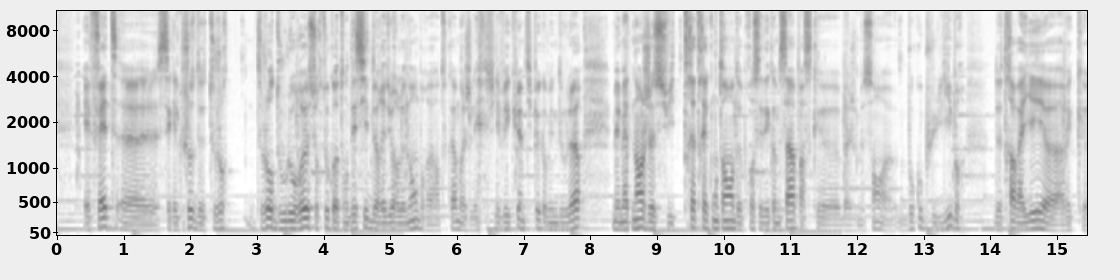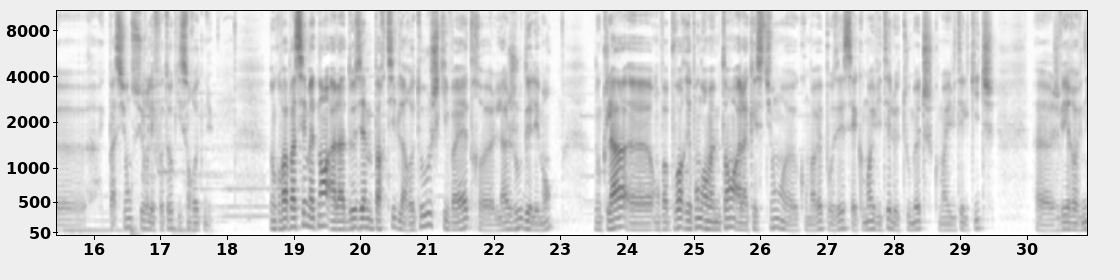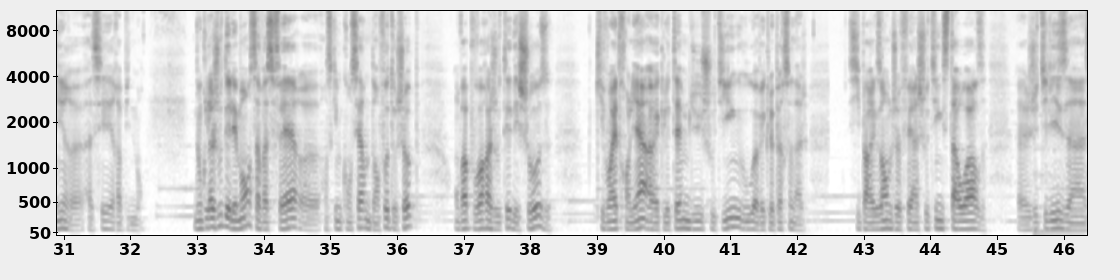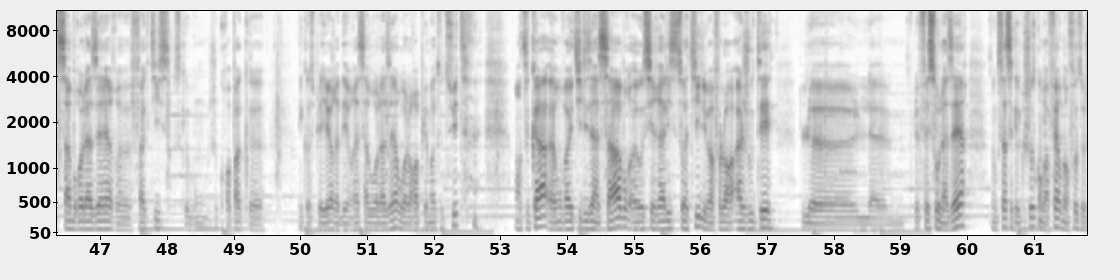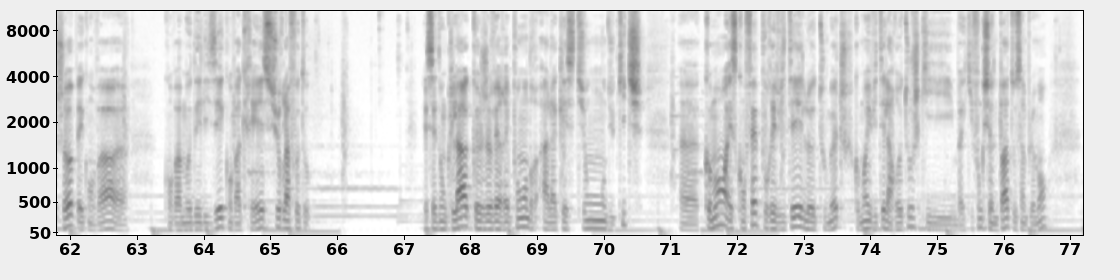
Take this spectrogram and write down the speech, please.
faite. Euh, c'est quelque chose de toujours toujours douloureux, surtout quand on décide de réduire le nombre. En tout cas, moi, je l'ai vécu un petit peu comme une douleur. Mais maintenant, je suis très très content de procéder comme ça parce que bah, je me sens euh, beaucoup plus libre de travailler euh, avec, euh, avec passion sur les photos qui sont retenues. Donc on va passer maintenant à la deuxième partie de la retouche qui va être l'ajout d'éléments. Donc là, on va pouvoir répondre en même temps à la question qu'on m'avait posée, c'est comment éviter le too much, comment éviter le kitsch. je vais y revenir assez rapidement. Donc l'ajout d'éléments, ça va se faire, euh, en ce qui me concerne, dans Photoshop. On va pouvoir ajouter des choses qui vont être en lien avec le thème du shooting ou avec le personnage. Si par exemple je fais un shooting Star Wars, euh, j'utilise un sabre laser euh, factice, parce que bon, je crois pas que les cosplayers aient des vrais sabres laser, ou alors appelez-moi tout de suite. en tout cas, on va utiliser un sabre, aussi réaliste soit-il, il va falloir ajouter le, faisceau laser. Donc ça, c'est quelque chose qu'on va faire dans Photoshop et qu'on va, euh, qu'on va modéliser, qu'on va créer sur la photo. Et c'est donc là que je vais répondre à la question du kitsch. Euh, comment est-ce qu'on fait pour éviter le too much? Comment éviter la retouche qui ne bah, fonctionne pas tout simplement?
